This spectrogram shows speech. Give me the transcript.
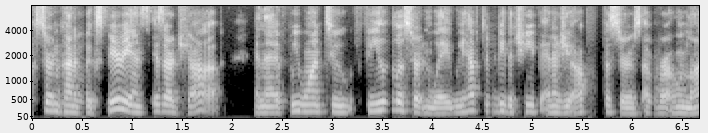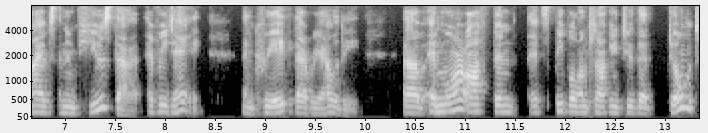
certain kind of experience is our job and that if we want to feel a certain way, we have to be the chief energy officers of our own lives and infuse that every day and create that reality. Uh, and more often, it's people I'm talking to that don't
